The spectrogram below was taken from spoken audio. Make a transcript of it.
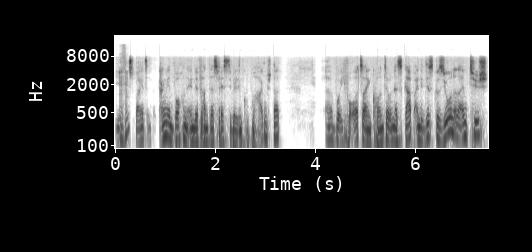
mhm. es war jetzt am vergangenen Wochenende fand das Festival in Kopenhagen statt äh, wo ich vor Ort sein konnte. Und es gab eine Diskussion an einem Tisch,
